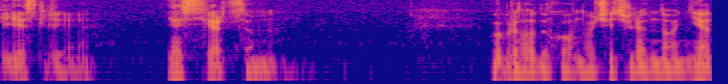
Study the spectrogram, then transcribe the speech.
если я сердцем выбрала духовного учителя, но нет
